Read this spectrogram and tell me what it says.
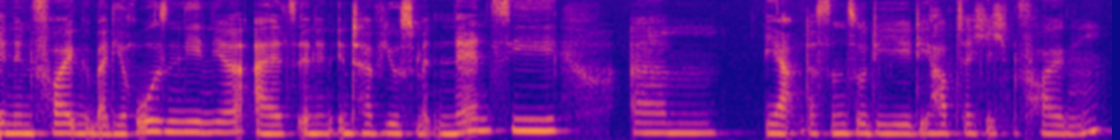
in den Folgen über die Rosenlinie als in den Interviews mit Nancy. Ähm, ja, das sind so die, die hauptsächlichen Folgen,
